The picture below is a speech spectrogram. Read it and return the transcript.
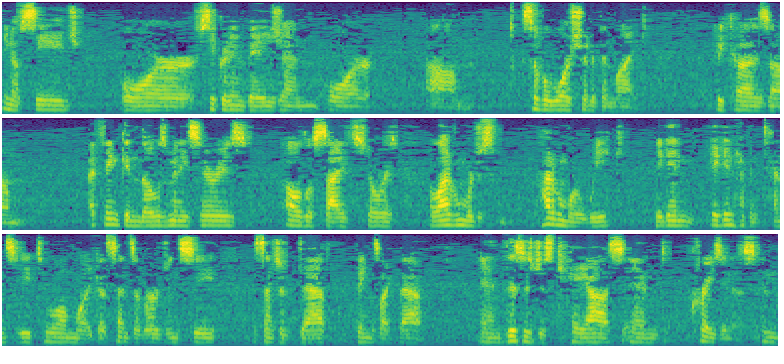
you know, Siege or Secret Invasion or um, Civil War should have been like. Because um, I think in those miniseries, all those side stories, a lot of them were just, a lot of them were weak. They didn't, they didn't have intensity to them, like a sense of urgency, a sense of death, things like that. And this is just chaos and craziness, and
